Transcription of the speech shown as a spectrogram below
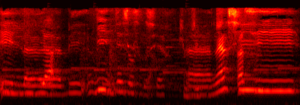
il y a des sorcières. Euh, merci.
